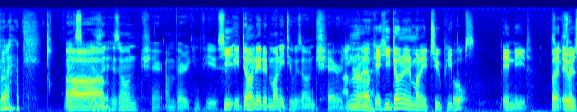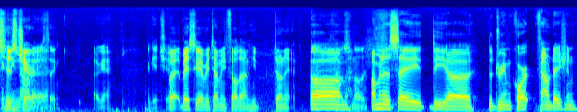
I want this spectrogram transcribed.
Bo? Wait, so Um, is it his own charity? I'm very confused. He- He, he no, donated money to his own charity. I'm no, no, gonna- okay. He donated money to people Oops. in need, but it's it was his technically charity a- thing. Okay, I get you. But basically, every time he fell down, he donated. Um, I'm gonna say the uh, the Dream Court Foundation.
